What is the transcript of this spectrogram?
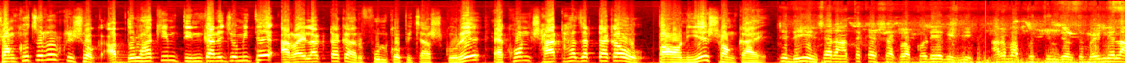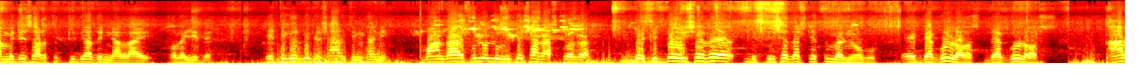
শঙ্খচরের কৃষক আব্দুল হাকিম তিন কানি জমিতে আড়াই লাখ টাকার ফুলকপি চাষ করে এখন ষাট হাজার টাকাও পাওয়া নিয়ে শঙ্কায়। দিন স্যার আতে কাশ এক লক্ষ টাকা গেছি আর বাপ তিনজন তো বের নিলাম মেয়েদের সার তুটি দিয়া দিন নালাই ফলাই দে। খেতে করবি তো সাড়ে তিন খানি বাঁধা ফুল লুইতে সাড়ে আষ্ট হাজার। দে হিসেবে বিত্রিশ হাজার টাকা তুমি নেব এই বেগুন লস বেগুন লস আর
